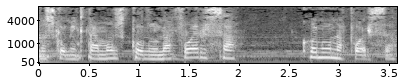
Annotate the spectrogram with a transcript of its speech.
nos conectamos con una fuerza, con una fuerza.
